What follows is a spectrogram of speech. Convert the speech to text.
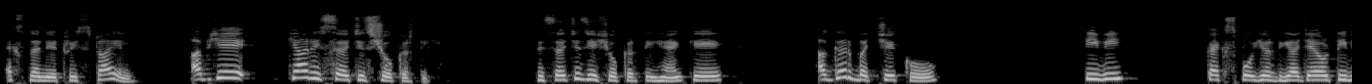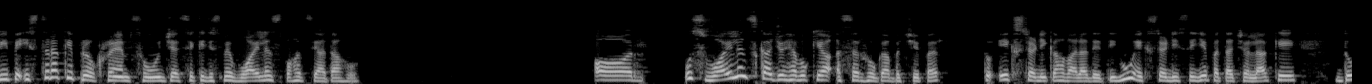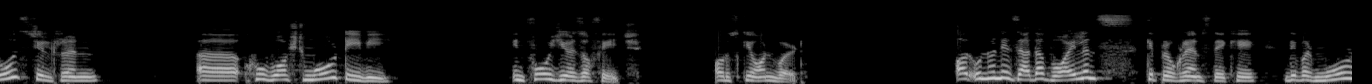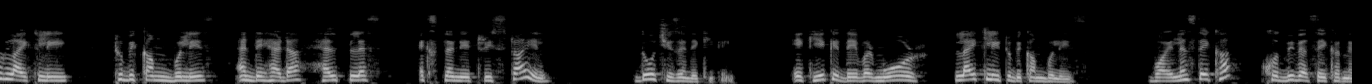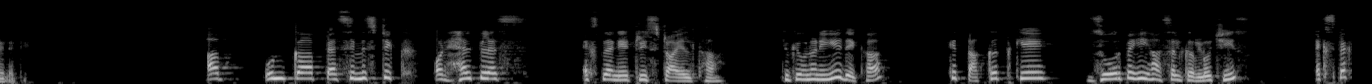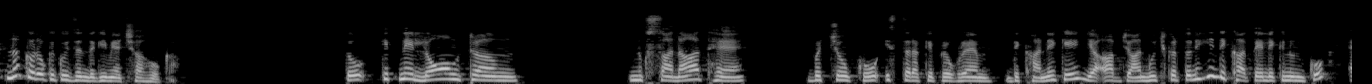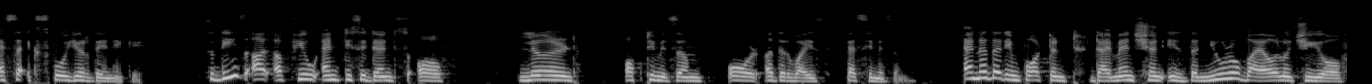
explanatory style اب یہ کیا research show کرتی ہیں? ریسرچ یہ شو کرتی ہیں کہ اگر بچے کو ٹی وی کا ایکسپوجر دیا جائے اور ٹی وی پہ اس طرح کے پروگرامس ہوں جیسے کہ جس میں وائلنس بہت زیادہ ہو، اور اس وائلنس کا جو ہے وہ کیا اثر ہوگا بچے پر؟ تو ایک اسٹڈی کا حوالہ دیتی ہوں۔ ایک اسٹڈی سے یہ پتا چلا کہ those children who watched more T V in four years of age اور اس کے آن ورڈ اور انہوں نے زیادہ وائلنس کے پروگرامس دیکھے. They were more likely to become bullies and they had a helpless explanatory style دو چیزیں دیکھی گئی ایک یہ کہ they were more likely to become bullies violence دیکھا، خود بھی ویسے ہی کرنے لگے. اب ان کا پیسمسٹک اور ہیلپ لیس ایکسپلینیٹری اسٹائل تھا۔ کیونکہ انہوں نے یہ دیکھا کہ طاقت کے زور پہ ہی حاصل کر لو چیز۔ ایکسپیکٹ نہ کرو کہ کوئی زندگی میں اچھا ہوگا۔ تو کتنے لانگ ٹرم نقصانات ہیں بچوں کو اس طرح کے پروگرام دکھانے کے، یا آپ جان بوجھ کر تو نہیں دکھاتے، لیکن ان کو ایسا ایکسپوجر دینے کے۔ So these are a few antecedents of learned optimism اور otherwise pessimism another important dimension is the neurobiology of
